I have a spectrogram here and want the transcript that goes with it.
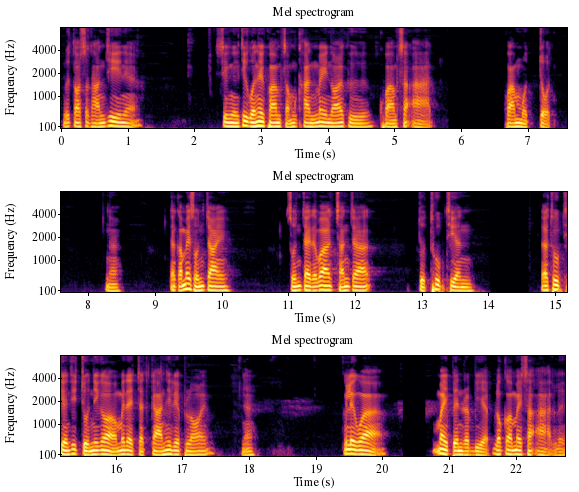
หรือต่อสถานที่เนี่ยสิ่งหนึ่งที่ควรให้ความสำคัญไม่น้อยคือความสะอาด ความหมดจดนะแต่ก็ไม่สนใจ สนใจแต่ว่าฉันจะจุดทูบเทียน และทูบเทียนที่จุดนี้ก็ไม่ได้จัดการให้เรียบร้อยนะก็เรียกว่าไม่เป็นระเบียบแล้วก็ไม่สะอาดเลย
